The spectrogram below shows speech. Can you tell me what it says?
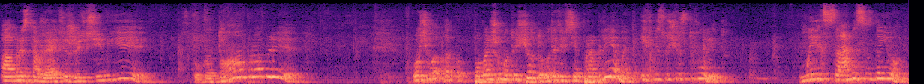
А представляете, жить в семье. Сколько там проблем. В общем, а, по большому счету, вот эти все проблемы, их не существует. Мы их сами создаем.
